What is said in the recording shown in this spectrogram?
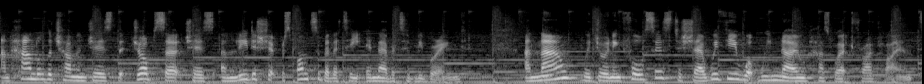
and handle the challenges that job searches and leadership responsibility inevitably bring. And now we're joining forces to share with you what we know has worked for our clients.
